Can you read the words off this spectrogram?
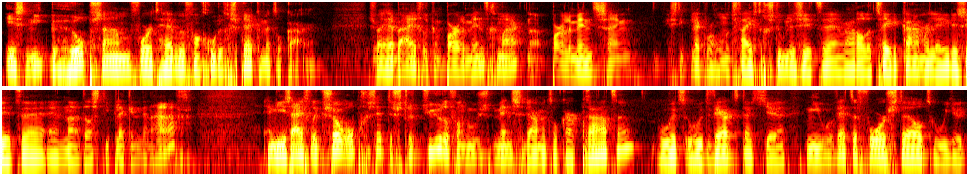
is niet behulpzaam voor het hebben van goede gesprekken met elkaar. Dus wij hebben eigenlijk een parlement gemaakt. Nou, parlement zijn, is die plek waar 150 stoelen zitten... en waar alle Tweede Kamerleden zitten. En nou, dat is die plek in Den Haag. En die is eigenlijk zo opgezet, de structuren van hoe mensen daar met elkaar praten, hoe het, hoe het werkt dat je nieuwe wetten voorstelt, hoe je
